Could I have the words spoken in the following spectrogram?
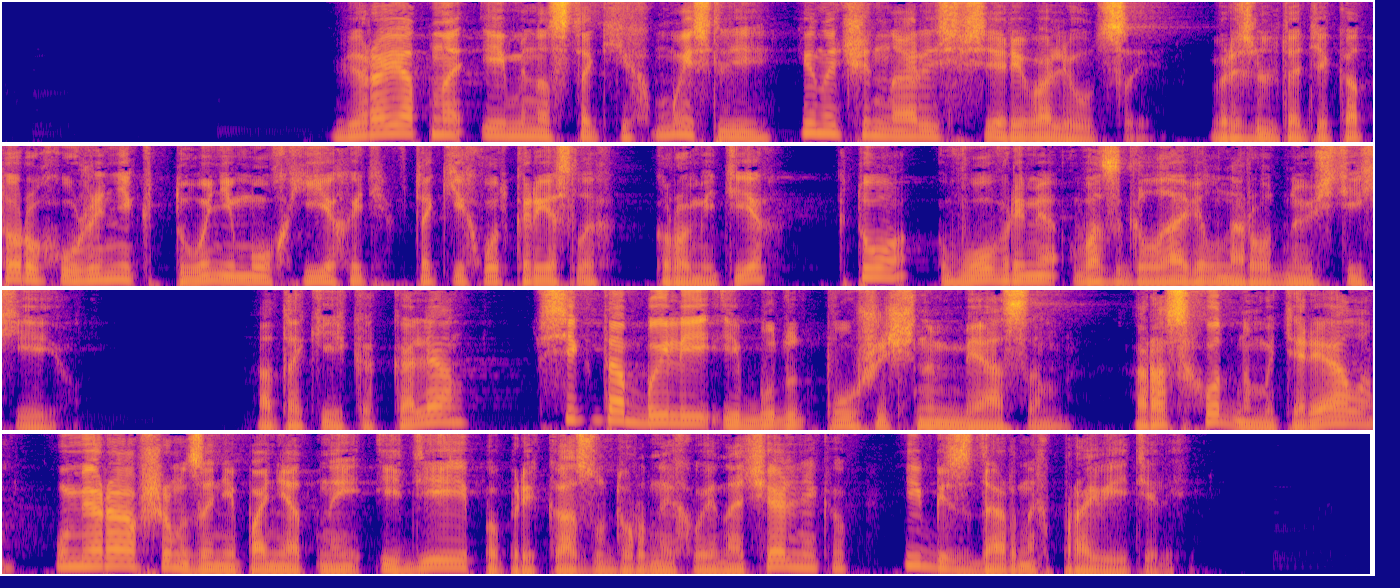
Вероятно, именно с таких мыслей и начинались все революции, в результате которых уже никто не мог ехать в таких вот креслах, кроме тех, кто вовремя возглавил народную стихию. А такие, как Колян, всегда были и будут пушечным мясом, расходным материалом, умиравшим за непонятные идеи по приказу дурных военачальников и бездарных правителей.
